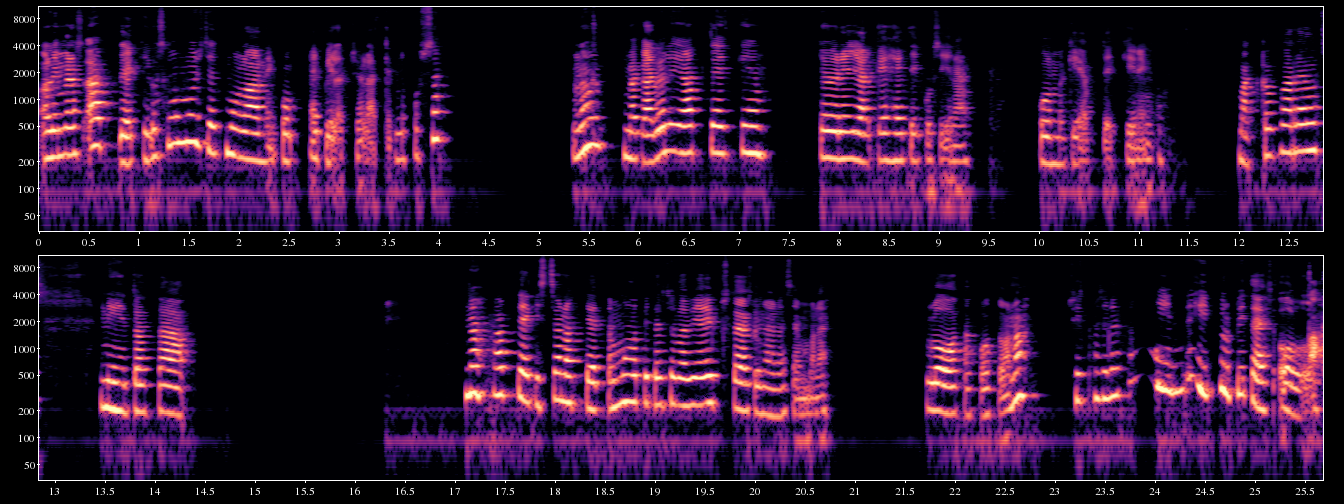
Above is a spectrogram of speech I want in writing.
olin menossa apteekkiin, koska mä muistin, että mulla on niinku epilepsialääkkeet lopussa. No, mä kävelin apteekkiin töiden jälkeen heti, kun siinä kolmekin apteekkiin niin matkan varrella. Niin tota, No, apteekista sanottiin, että mulla pitäisi olla vielä yksi täysinäinen semmonen loota kotona. Sitten mä silleen, että ei, ei kyllä pitäisi olla.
